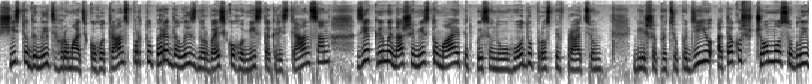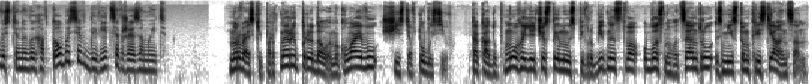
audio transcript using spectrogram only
Шість одиниць громадського транспорту передали з норвезького міста Крістіансан, з якими наше місто має підписану угоду про співпрацю. Більше про цю подію, а також в чому особливості нових автобусів, дивіться вже за мить. Норвезькі партнери передали Миколаєву шість автобусів. Така допомога є частиною співробітництва обласного центру з містом Крістіансан.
